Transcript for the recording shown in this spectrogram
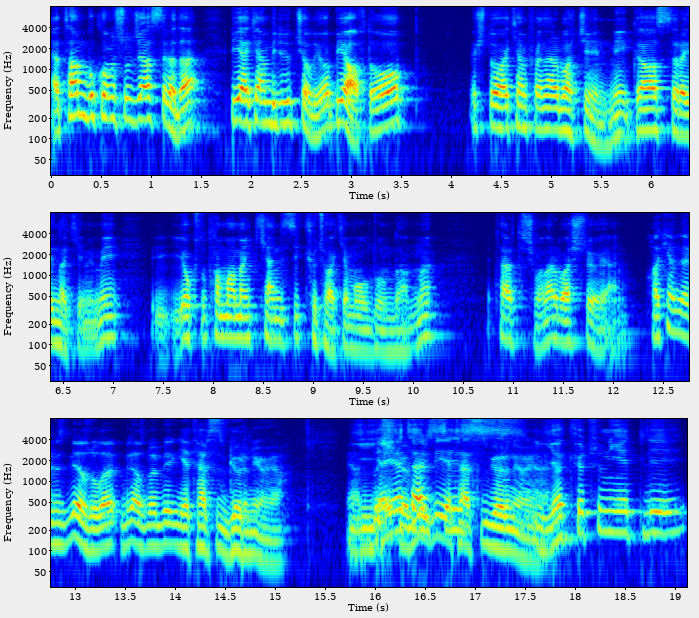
Ya tam bu konuşulacağı sırada bir hakem bir düdük çalıyor. Bir hafta hop işte o hakem Fenerbahçe'nin mi Galatasaray'ın hakemi mi yoksa tamamen kendisi kötü hakem olduğundan mı tartışmalar başlıyor yani. Hakemlerimiz biraz olarak biraz böyle bir yetersiz görünüyor ya. Yani ya yetersiz, bir yetersiz görünüyor yani. Ya kötü niyetli,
